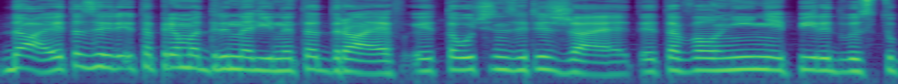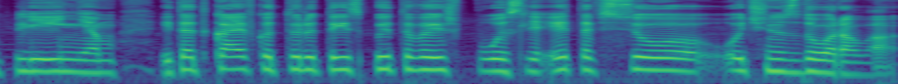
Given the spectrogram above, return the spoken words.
Да, это, это прям адреналин, это драйв, это очень заряжает, это волнение перед выступлением, этот кайф, который ты испытываешь после, это все очень здорово.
